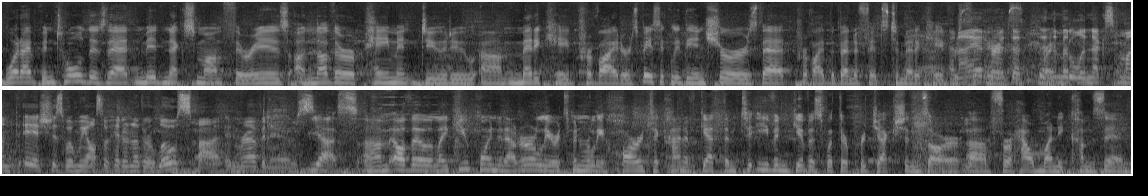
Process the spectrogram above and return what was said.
what I've been told is that mid next month there is another payment due to um, Medicaid providers, basically the insurers that provide the benefits to Medicaid recipients. and I had heard recipients. that in the middle of next month-ish is when we also hit another low spot in revenues. Yes, um, although, like you pointed out earlier, it's been really hard to kind of get them to even give us what their projections are uh, for how money comes in.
